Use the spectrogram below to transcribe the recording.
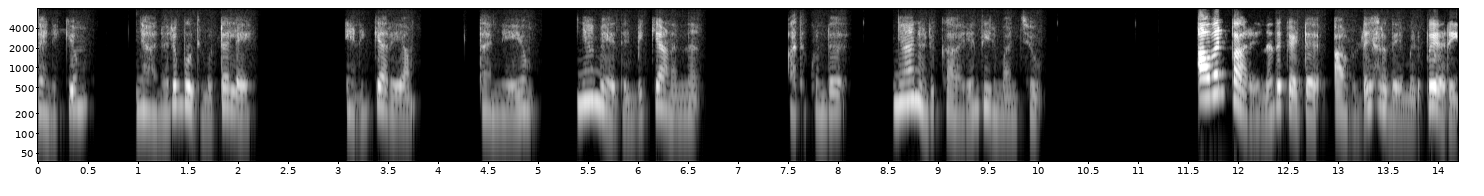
തനിക്കും ഞാനൊരു ബുദ്ധിമുട്ടല്ലേ? എനിക്കറിയാം തന്നെയും ഞാൻ വേദനിപ്പിക്കുകയാണെന്ന്. അതുകൊണ്ട് ഞാനൊരു കാര്യം തീരുമാനിച്ചു. അവൻ പറയുന്നത് കേട്ട് അവളുടെ ഹൃദയമെടുപ്പ് ഏറി.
